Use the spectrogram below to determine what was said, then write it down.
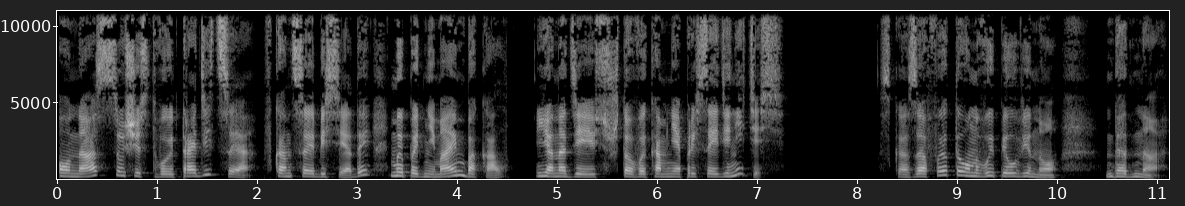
«У нас существует традиция. В конце беседы мы поднимаем бокал. Я надеюсь, что вы ко мне присоединитесь». Сказав это, он выпил вино до дна.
